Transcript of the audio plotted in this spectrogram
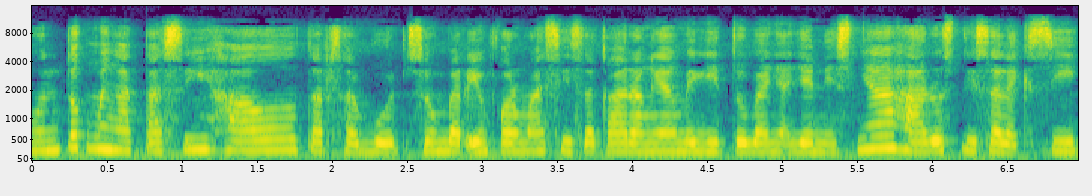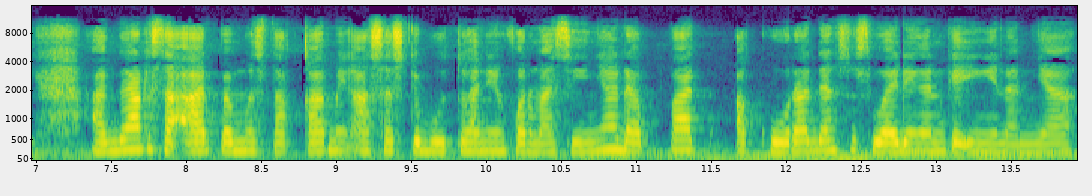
untuk mengatasi hal tersebut, sumber informasi sekarang yang begitu banyak jenisnya harus diseleksi agar saat pemustaka mengakses kebutuhan informasinya dapat akurat dan sesuai dengan keinginannya.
